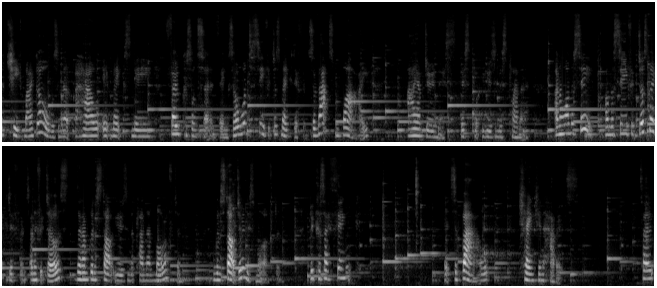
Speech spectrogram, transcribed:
achieve my goals and uh, how it makes me focus on certain things. So I want to see if it does make a difference. So that's why I am doing this, this using this planner. And I want to see. I want to see if it does make a difference. And if it does, then I'm going to start using the planner more often. I'm going to start doing this more often. Because I think it's about changing habits. So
